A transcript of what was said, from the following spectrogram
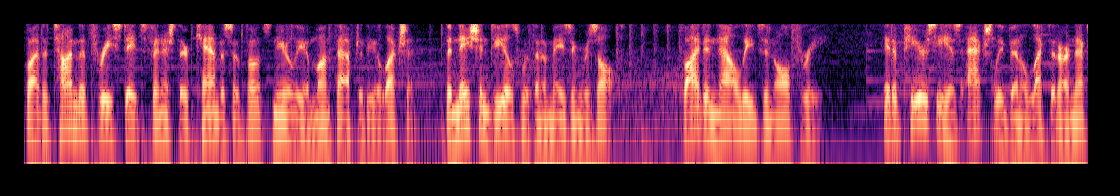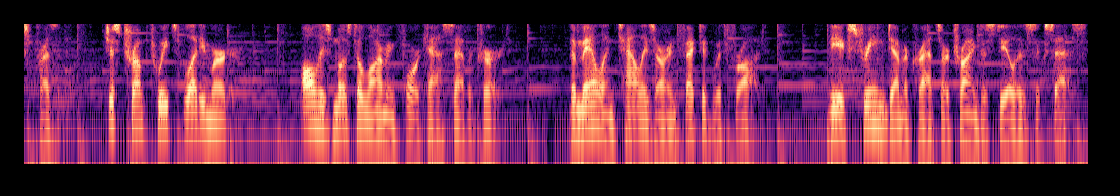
By the time the three states finish their canvass of votes nearly a month after the election, the nation deals with an amazing result. Biden now leads in all three. It appears he has actually been elected our next president. Just Trump tweets bloody murder. All his most alarming forecasts have occurred. The mail in tallies are infected with fraud. The extreme Democrats are trying to steal his success.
